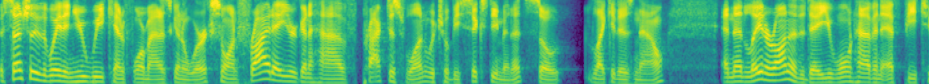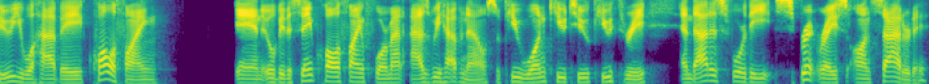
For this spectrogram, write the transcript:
essentially the way the new weekend format is going to work. So on Friday, you're going to have practice one, which will be 60 minutes. So like it is now. And then later on in the day, you won't have an FP2. You will have a qualifying, and it will be the same qualifying format as we have now. So Q1, Q2, Q3. And that is for the sprint race on Saturday.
